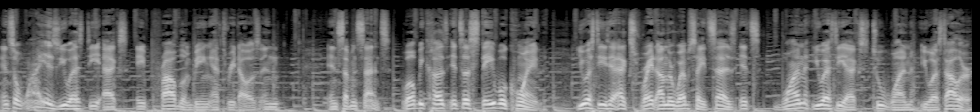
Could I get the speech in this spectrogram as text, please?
And so why is USDX a problem being at three dollars and and seven cents? Well, because it's a stable coin. USDX right on their website says it's one USDX to one US dollar.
